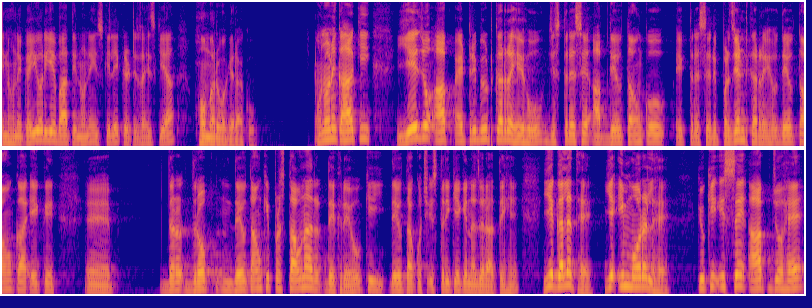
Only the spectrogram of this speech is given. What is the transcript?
इन्होंने कही और ये बात इन्होंने इसके लिए क्रिटिसाइज किया होमर वगैरह को। उन्होंने कहा कि ये जो आप एट्रीब्यूट कर रहे हो, जिस तरह से आप देवताओं को एक तरह से रिप्रेजेंट कर रहे हो, देवताओं का एक द्रौप, देवताओं की प्रस्तावना देख रहे हो कि देवता कुछ इस तरीके के नज़र आते हैं। ये गलत है, ये इमोरल है, क्योंकि इससे आप जो है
